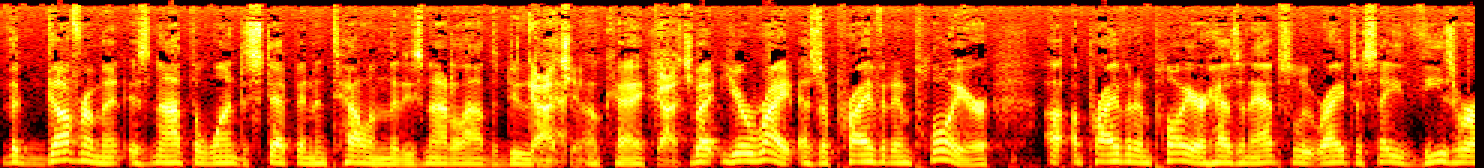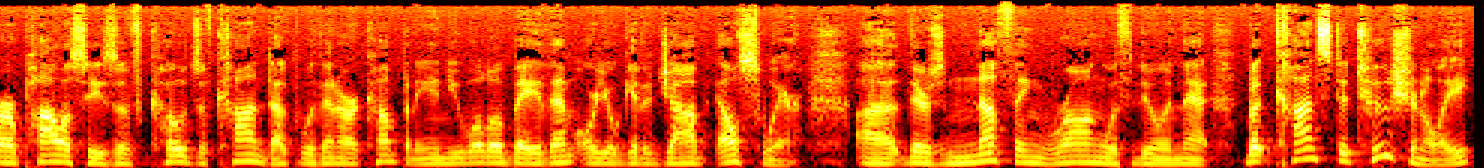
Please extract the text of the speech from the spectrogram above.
the government is not the one to step in and tell him that he's not allowed to do Gotcha. that. Okay, Gotcha. But you're right. As a private employer, uh, a private employer has an absolute right to say these are our policies of codes of conduct within our company, and you will obey them, or you'll get a job elsewhere. Uh, there's nothing wrong with doing that. But constitutionally.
